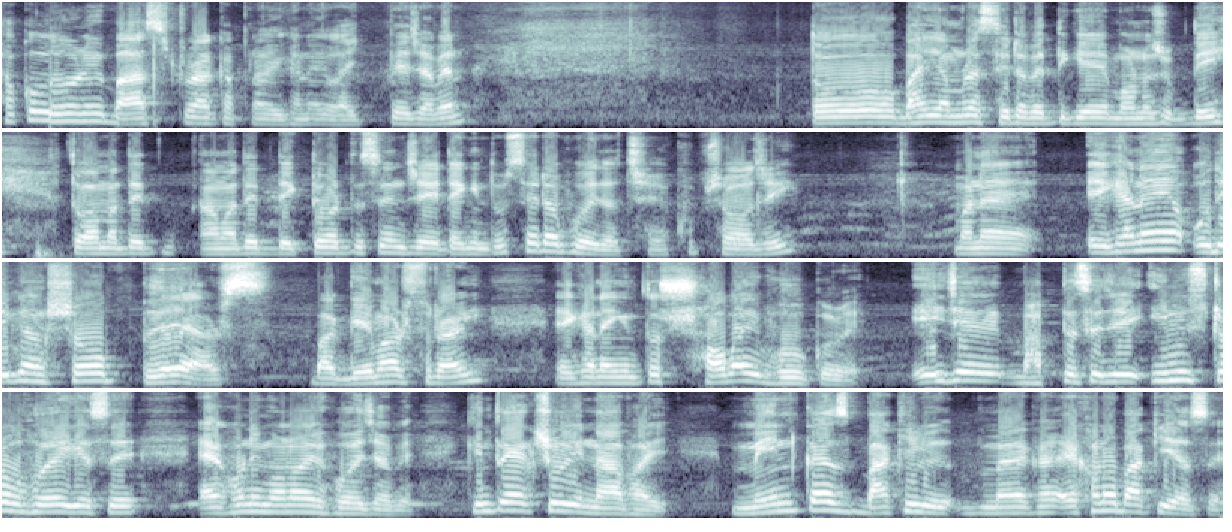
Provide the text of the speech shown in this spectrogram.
সকল ধরনের বাস ট্রাক আপনারা এখানে লাইক পেয়ে যাবেন। তো ভাই, আমরা সেট দিকে মনোযোগ দিই। তো আমাদের আমাদের দেখতে পারতেছেন যে এটা কিন্তু সেট হয়ে যাচ্ছে খুব সহজেই। মানে এখানে অধিকাংশ প্লেয়ার্স বা গেমার্সরাই এখানে কিন্তু সবাই ভুল করে। এই যে ভাবতেছে যে ইনস্টল হয়ে গেছে, এখনই মনে হয় হয়ে যাবে। কিন্তু অ্যাকচুয়ালি না ভাই মেন কাজ বাকি মানে এখনও বাকি আছে।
